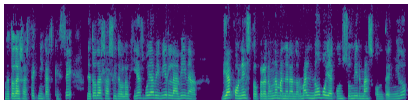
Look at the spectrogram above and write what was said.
de todas las técnicas que sé, de todas las ideologías, voy a vivir la vida ya con esto, pero de una manera normal, no voy a consumir más contenido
